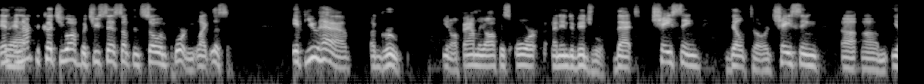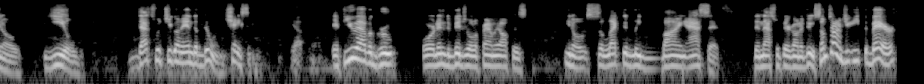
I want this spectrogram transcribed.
And, yeah. and not to cut you off but you said something so important. Like listen if you have a group, you know, a family office or an individual that's chasing delta or chasing, uh, um, you know, yield, that's what you're going to end up doing, chasing. Yeah. If you have a group or an individual or family office, you know, selectively buying assets, then that's what they're going to do. Sometimes you eat the bear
